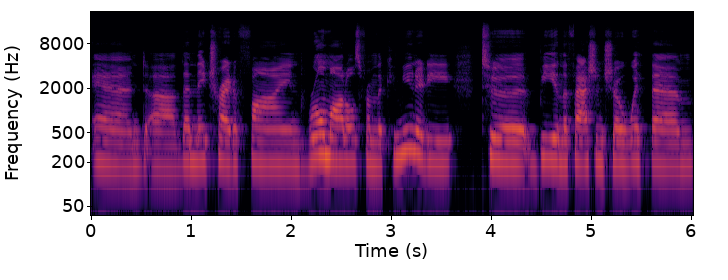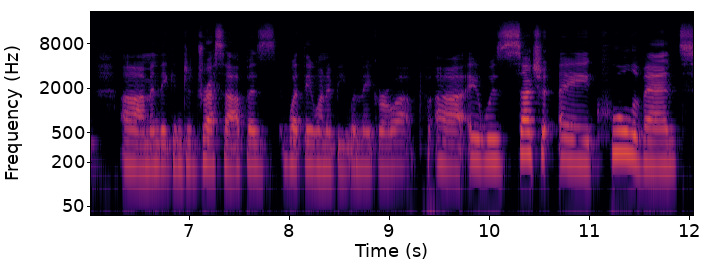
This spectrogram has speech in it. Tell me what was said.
And uh, then they try to find role models from the community to be in the fashion show with them um, and they can to dress up as what they want to be when they grow up. Uh, it was such a cool event.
